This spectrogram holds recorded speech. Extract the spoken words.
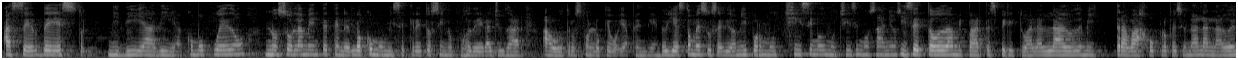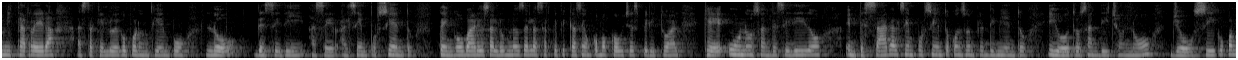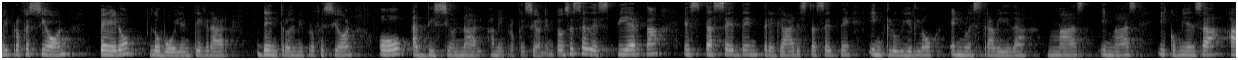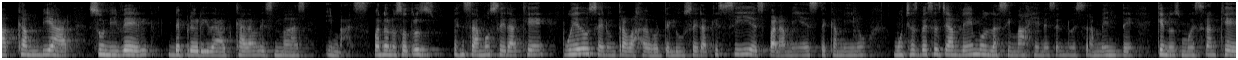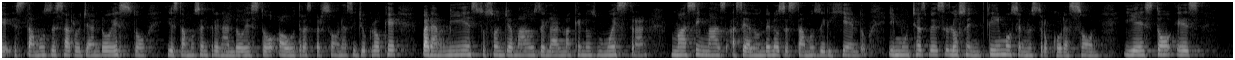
hacer de esto mi día a día? ¿Cómo puedo no solamente tenerlo como mi secreto, sino poder ayudar a otros con lo que voy aprendiendo. Y esto me sucedió a mí por muchísimos, muchísimos años. Hice toda mi parte espiritual al lado de mi trabajo profesional, al lado de mi carrera, hasta que luego por un tiempo lo decidí hacer al 100%. Tengo varios alumnos de la certificación como coach espiritual que unos han decidido empezar al 100% con su emprendimiento y otros han dicho, no, yo sigo con mi profesión, pero lo voy a integrar dentro de mi profesión o adicional a mi profesión. Entonces se despierta esta sed de entregar, esta sed de incluirlo en nuestra vida más y más y comienza a cambiar su nivel de prioridad cada vez más y más. Cuando nosotros pensamos, ¿será que puedo ser un trabajador de luz? ¿Será que sí es para mí este camino? Muchas veces ya vemos las imágenes en nuestra mente que nos muestran que estamos desarrollando esto y estamos entregando esto a otras personas. Y yo creo que para mí estos son llamados del alma que nos muestran más y más hacia dónde nos estamos dirigiendo y muchas veces lo sentimos en nuestro corazón y esto es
